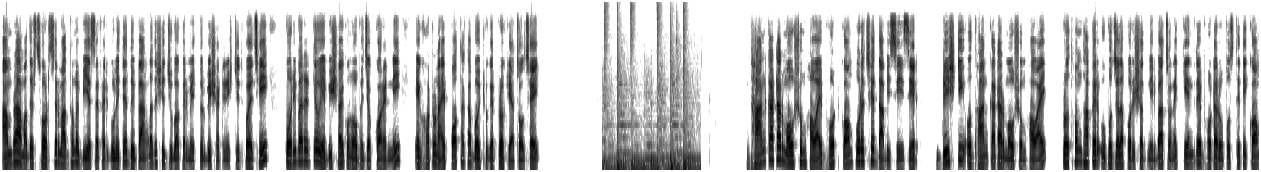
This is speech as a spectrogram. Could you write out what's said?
আমরা আমাদের সোর্সের মাধ্যমে বিএসএফ এর গুলিতে দুই বাংলাদেশি যুবকের মৃত্যুর বিষয়টি নিশ্চিত হয়েছি। পরিবারের কেউ এ বিষয়ে কোনো অভিযোগ করেননি। এ ঘটনায় পতাকা বৈঠকের প্রক্রিয়া চলছে। ধান কাটার মৌসুম হওয়ায় ভোট কম পড়েছে দাবি সিইসির বৃষ্টি ও ধান কাটার মৌসুম হওয়ায় প্রথম ধাপের উপজেলা পরিষদ নির্বাচনে কেন্দ্রে ভোটার উপস্থিতি কম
